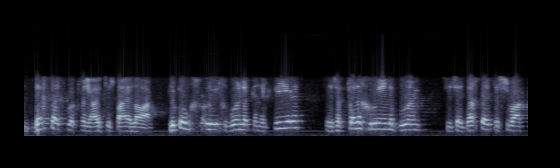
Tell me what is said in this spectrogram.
digtheid ook van die hout is baie laag. Bloekom groei gewoonlik in riviere. Is 'n vinnig groeiende boom, so sy digtheid is swak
